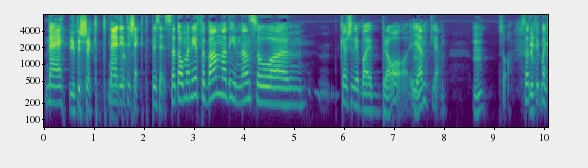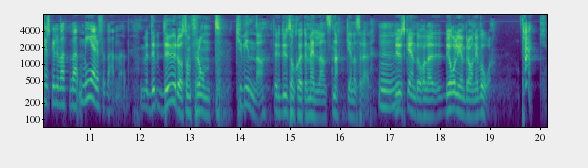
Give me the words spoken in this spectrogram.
Nej, Det är inte käckt nej det är inte käckt. Precis. Så att om man är förbannad innan så eh, kanske det bara är bra egentligen. Mm. Så, så att Det- man kanske skulle vara förba- mer förbannad. Men du- Du då som frontkvinna, för det är du som sköter mellansnacken och sådär. Mm. Du ska ändå hålla, du håller ju en bra nivå. Tack!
